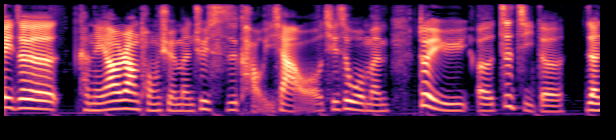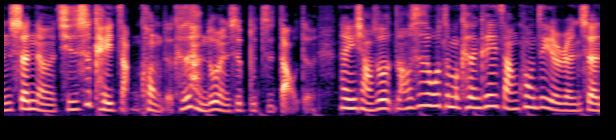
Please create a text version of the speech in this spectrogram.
以这个可能要让同学们去思考一下哦。其实我们对于呃自己的。人生呢，其实是可以掌控的，可是很多人是不知道的。那你想说，老师，我怎么可能可以掌控自己的人生？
